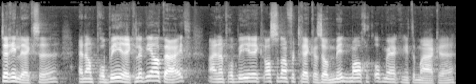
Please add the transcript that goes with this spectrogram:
te relaxen. En dan probeer ik, lukt niet altijd, maar dan probeer ik als we dan vertrekken zo min mogelijk opmerkingen te maken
